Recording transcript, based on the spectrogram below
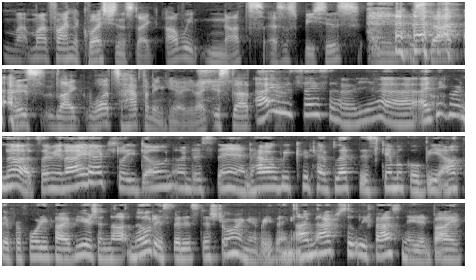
my, my final question is like, are we nuts as a species? I mean, is that is like what's happening here? You like, is that? I would say so. Yeah, I think we're nuts. I mean, I actually don't understand how we could have let this chemical be out there for 45 years and not notice that it's destroying everything. I'm absolutely fascinated by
